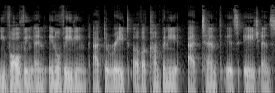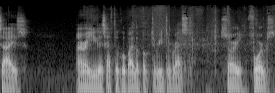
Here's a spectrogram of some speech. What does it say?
evolving and innovating at the rate of a company at 10th its age and size. All right, you guys have to go buy the book to read the rest. Sorry, Forbes.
